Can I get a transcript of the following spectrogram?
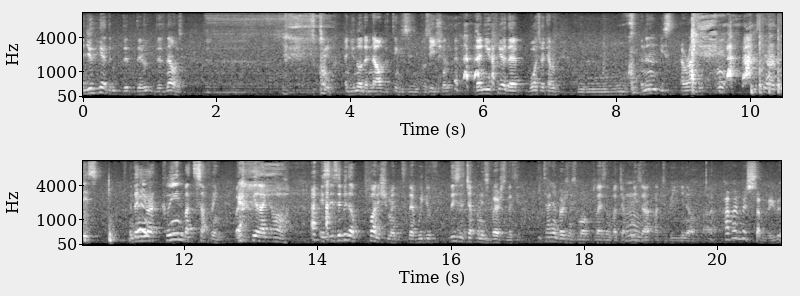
and you hear the the, the, the noise. And you know that now the thing is in position. Then you hear the water coming, and then it's arriving. Instead of this, and then you are clean but suffering. But you feel like oh, it's, it's a bit of punishment that we do. This is a Japanese version. The Italian version is more pleasant, but Japanese are, are to be you know. Uh, Have I missed something? The,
